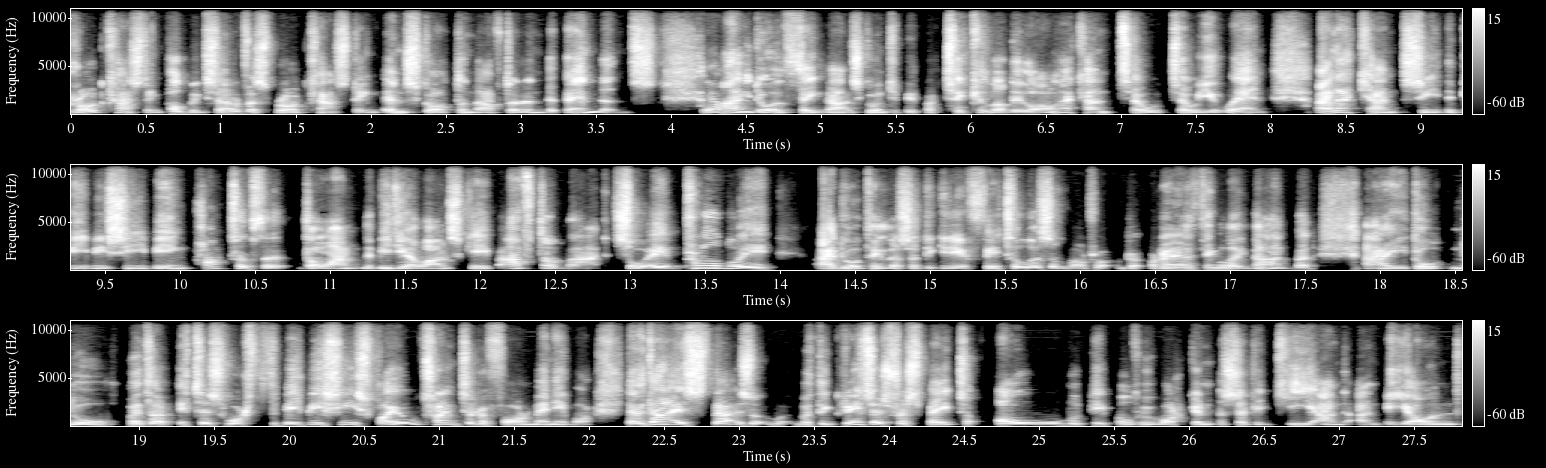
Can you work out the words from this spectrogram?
broadcasting, public service broadcasting in Scotland after independence. Yeah. I don't think that's going to be particularly long. I can't tell tell you when, and I can't see the BBC being part of the the, land, the media landscape after that. So it probably I don't think there's a degree of fatalism or, or anything like that, but I don't know whether it is worth the BBC's while trying to reform anymore. Now, that is that is with the greatest respect to all the people who work in Pacific Quay and, and beyond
